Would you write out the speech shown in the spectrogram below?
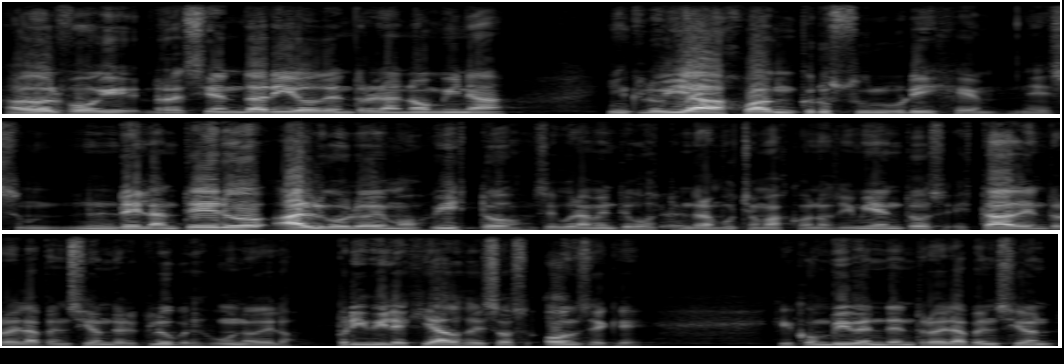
Adolfo, y recién Darío dentro de la nómina incluía a Juan Cruz Urbrige, es un delantero, algo lo hemos visto, seguramente vos tendrás mucho más conocimientos, está dentro de la pensión del club, es uno de los privilegiados de esos 11 que, que conviven dentro de la pensión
